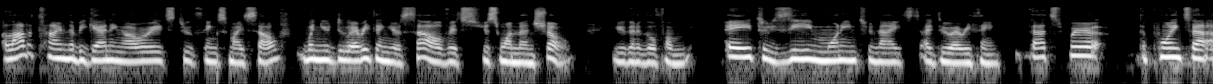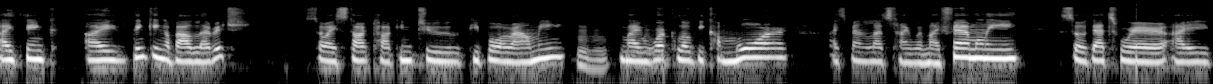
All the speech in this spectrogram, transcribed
a lot of time in the beginning, I always do things myself. When you do everything yourself, it's just one man show. You're going to go from A to Z, morning to night. I do everything. That's where the points that I think I thinking about leverage so I start talking to people around me. Mm-hmm. My workload become more. I spend less time with my family. So that's where I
